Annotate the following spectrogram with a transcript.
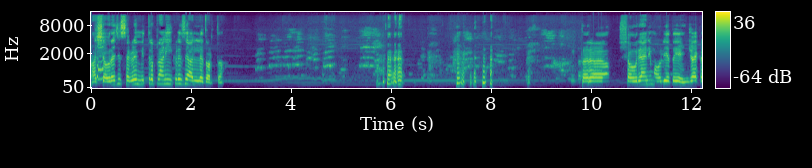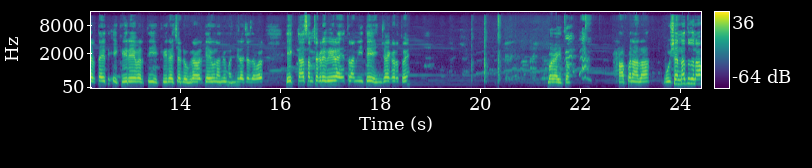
आज शौर्याचे सगळे मित्र प्राणी इकडेच आलेले आहेत वाटत. तर शौर्य आणि माऊली आता एन्जॉय करतायत एकविरेवरती एकविराच्या डोंगरावरती येऊन आम्ही मंदिराच्या जवळ एक तास आमच्याकडे वेळ आहे तर आम्ही इथे एन्जॉय करतोय. बघा इथं. हा पण आला. भूषण ना तुझं नाव?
